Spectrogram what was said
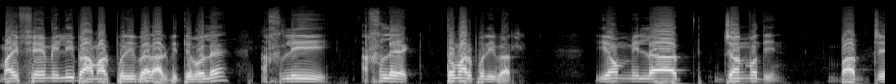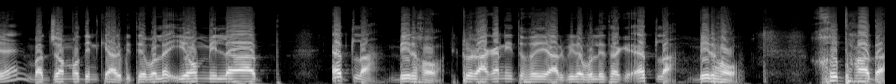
মাই ফ্যামিলি বা আমার পরিবার আরবিতে বলে, আখলি, আখলেক, তোমার পরিবার। ইয়ম মিলাদ জন্মদিন। বার্থডে বা জন্মদিনকে আরবিতে বলে ইয়ম মিলাদ এতলা বের হও একটু রাগান্বিত হয়ে আরবিরা বলে থাকে এতলা বের হও খুদ হাদা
